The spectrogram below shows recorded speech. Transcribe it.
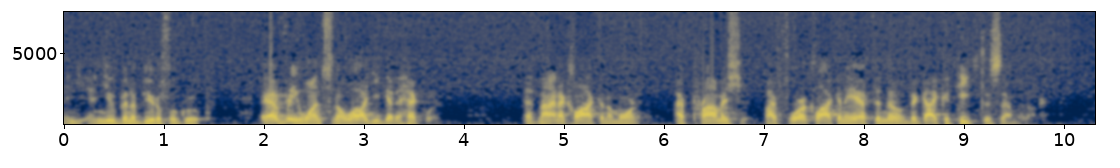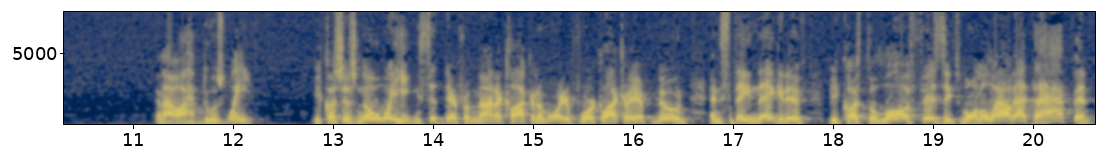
and, and you've been a beautiful group. Every once in a while, you get a heckler at 9 o'clock in the morning. I promise you, by 4 o'clock in the afternoon, the guy could teach the seminar. And all I have to do is wait. Because there's no way he can sit there from 9 o'clock in the morning, 4 o'clock in the afternoon, and stay negative because the law of physics won't allow that to happen.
